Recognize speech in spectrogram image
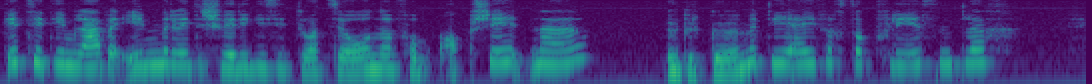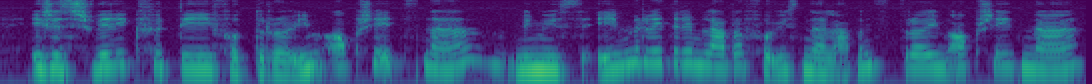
Gibt es in deinem Leben immer wieder schwierige Situationen vom Abschied nehmen? Übergehen wir die einfach so geflissentlich? Ist es schwierig für dich, von Träumen Abschied zu nehmen? Wir müssen immer wieder im Leben von unseren Lebensträumen Abschied nehmen.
